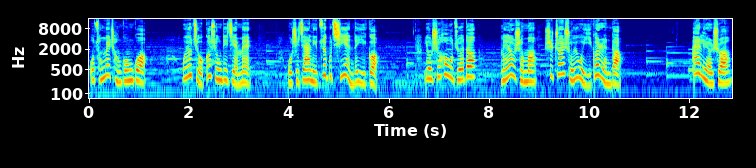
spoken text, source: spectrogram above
我从没成功过。我有九个兄弟姐妹。”我是家里最不起眼的一个，有时候我觉得没有什么是专属于我一个人的。艾丽儿说：“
